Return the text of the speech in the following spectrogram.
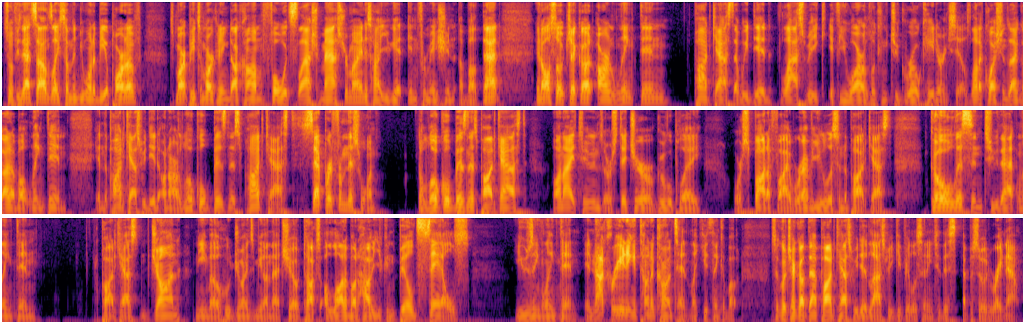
So if that sounds like something you want to be a part of, smartpizzamarketing.com forward slash mastermind is how you get information about that. And also check out our LinkedIn podcast that we did last week if you are looking to grow catering sales. A lot of questions I got about LinkedIn in the podcast we did on our local business podcast, separate from this one, the local business podcast on iTunes or Stitcher or Google Play or Spotify, wherever you listen to podcasts. Go listen to that LinkedIn podcast. John Nemo, who joins me on that show, talks a lot about how you can build sales using LinkedIn and not creating a ton of content like you think about. So go check out that podcast we did last week if you're listening to this episode right now.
